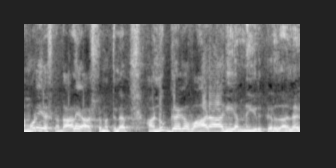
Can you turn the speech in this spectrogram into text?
நம்முடைய ஸ்கந்தாலய ஆசிரமத்தில் அனுக்கிரக வாராகி அன்னை இருக்கிறதால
